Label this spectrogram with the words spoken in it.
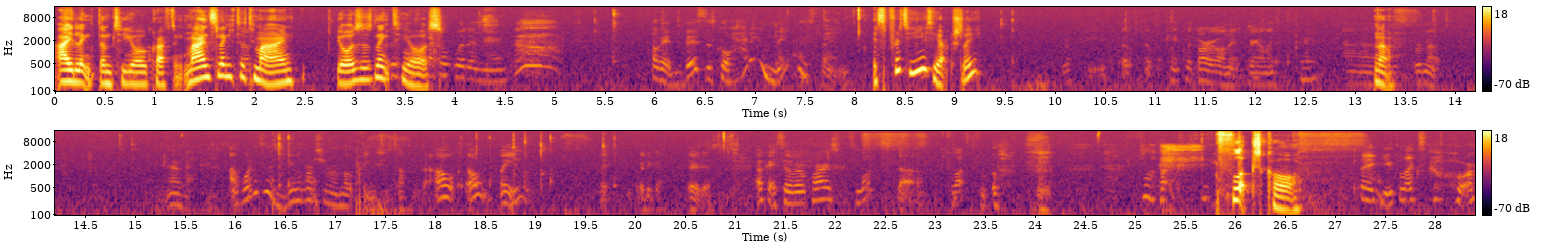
I linked them to your crafting. Mine's linked to mine. Yours is linked to There's a yours. special wood in there. okay, this is cool. How do you make this thing? It's pretty easy actually. Let's. Oh, can't click R on it, apparently. Uh, No. Remote. Okay. Uh, what is this universal remote thing she's talking about? Oh, oh, wait. Wait, where'd it go? There it is. Okay, so it requires flux stuff. Flux. flux. Flux core, Thank you, flux core.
